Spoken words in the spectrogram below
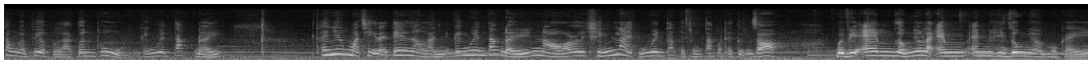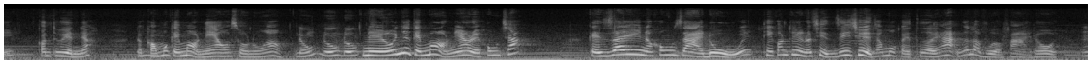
trong cái việc là tuân thủ những cái nguyên tắc đấy thế nhưng mà chị lại tin rằng là những cái nguyên tắc đấy nó chính là cái nguyên tắc để chúng ta có thể tự do bởi vì em giống như là em em hình dung như một cái con thuyền nhá nó ừ. có một cái mỏ neo xuống đúng không đúng đúng đúng nếu như cái mỏ neo đấy không chắc cái dây nó không dài đủ ấy thì con thuyền nó chỉ di chuyển trong một cái thời hạn rất là vừa phải thôi ừ.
